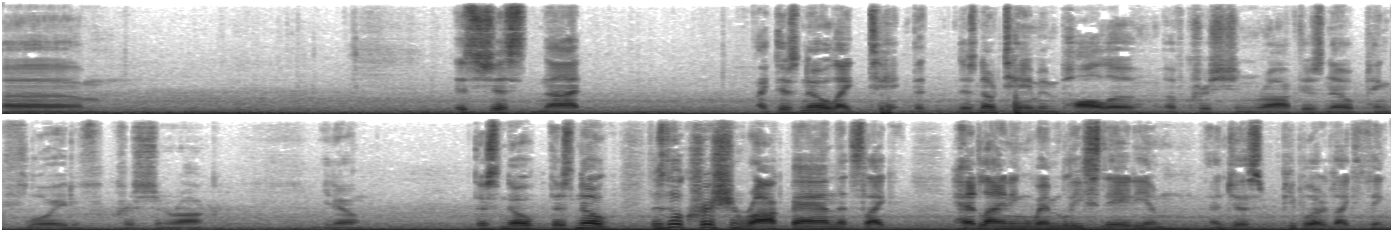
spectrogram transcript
Um, it's just not like there's no like the, there's no Tame Impala of Christian rock. There's no Pink Floyd of Christian rock. You know, there's no there's no there's no Christian rock band that's like headlining Wembley Stadium and just people are like think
